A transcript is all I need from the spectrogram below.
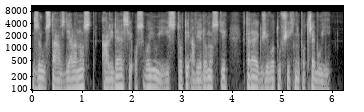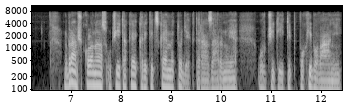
Vzrůstá vzdělanost a lidé si osvojují jistoty a vědomosti, které k životu všichni potřebují. Dobrá škola nás učí také kritické metodě, která zahrnuje určitý typ pochybování,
